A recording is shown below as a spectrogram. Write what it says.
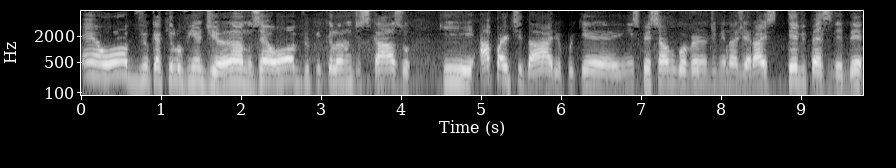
é óbvio que aquilo vinha de anos, é óbvio que aquilo era um descaso que apartidário, porque em especial no governo de Minas Gerais teve PSDB,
